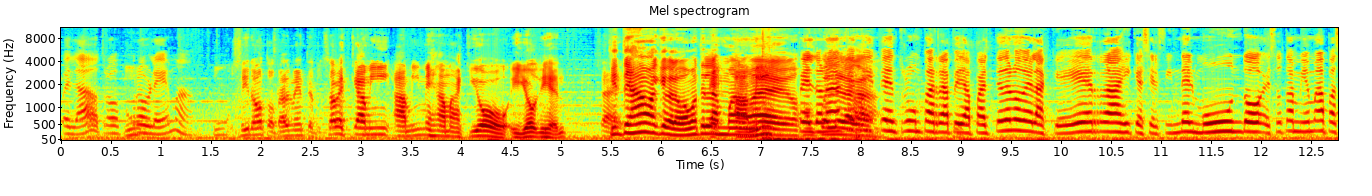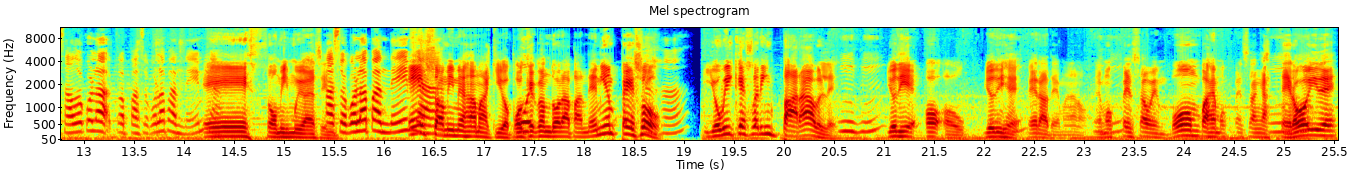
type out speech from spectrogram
¿verdad? Otros problemas. Sí, no, totalmente. Tú sabes que a mí, a mí me jamaqueó y yo dije... ¿Quién te llama aquí? Le vamos a meter las Eh, manos. eh, Perdona que te, te interrumpa rápido. Aparte de lo de las guerras y que si el fin del mundo, eso también me ha pasado con la, pasó con la pandemia. Eso mismo iba a decir. pasó con la pandemia. Eso a mí me jamaqueó, porque Uy. cuando la pandemia empezó Ajá. y yo vi que eso era imparable, yo dije, oh, oh. Yo dije, espérate, mano. Hemos pensado en bombas, hemos pensado en asteroides.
